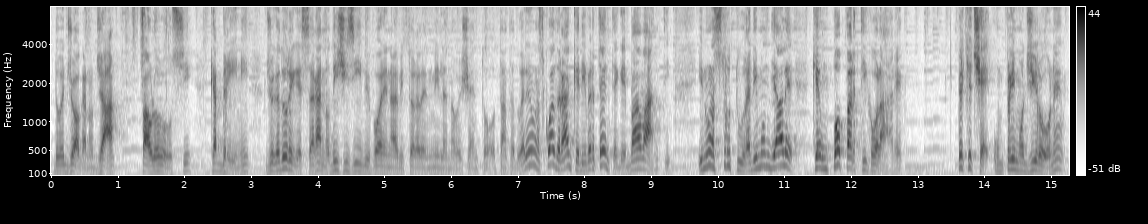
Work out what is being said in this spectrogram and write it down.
dove giocano già Paolo Rossi, Cabrini, giocatori che saranno decisivi poi nella vittoria del 1982. Ed è una squadra anche divertente che va avanti in una struttura di mondiale che è un po' particolare, perché c'è un primo girone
